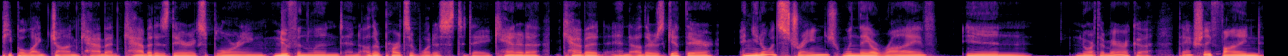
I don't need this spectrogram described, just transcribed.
People like John Cabot. Cabot is there exploring Newfoundland and other parts of what is today Canada. Cabot and others get there. And you know what's strange? When they arrive in North America, they actually find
